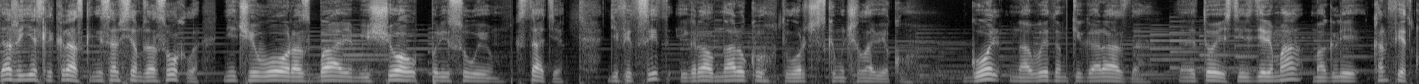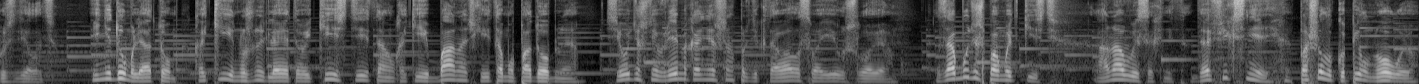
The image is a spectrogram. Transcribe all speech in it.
Даже если краска не совсем засохла, ничего, разбавим, еще порисуем. Кстати, дефицит играл на руку творческому человеку. Голь на выдумке гораздо. Э, то есть из дерьма могли конфетку сделать. И не думали о том, какие нужны для этого кисти, там, какие баночки и тому подобное. Сегодняшнее время, конечно, продиктовало свои условия. Забудешь помыть кисть, она высохнет. Да фиг с ней, пошел и купил новую.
